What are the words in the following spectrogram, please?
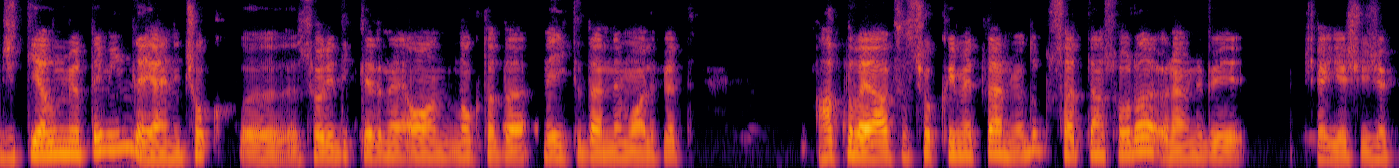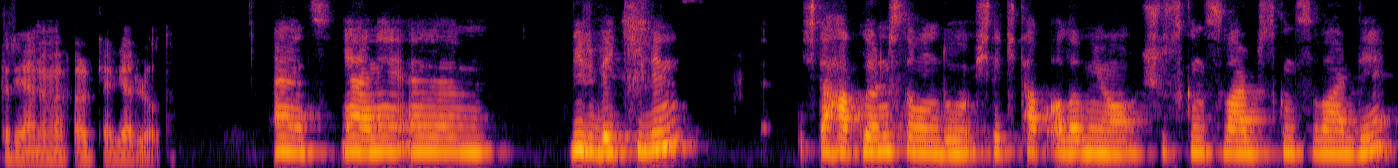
ciddiye alınmıyor demeyeyim de yani çok e, söylediklerine o an noktada ne iktidar ne muhalefet haklı veya haksız çok kıymet vermiyordu. Bu saatten sonra önemli bir şey yaşayacaktır yani Ömer Faruk Gergerlioğlu. Evet yani e, bir vekilin işte haklarını savunduğu işte kitap alamıyor şu sıkıntısı var bu sıkıntısı var diye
